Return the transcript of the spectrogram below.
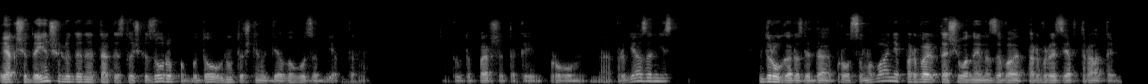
як щодо іншої людини, так і з точки зору побудови внутрішнього діалогу з об'єктами. Тобто, перший такий про е, прив'язаність, друге розглядає про сумування, те, що вони називають перверзія втрати.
